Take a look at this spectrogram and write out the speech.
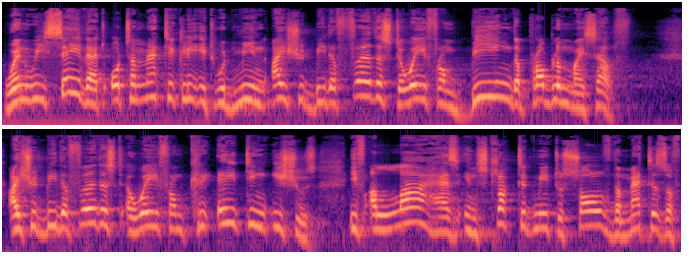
When we say that, automatically it would mean I should be the furthest away from being the problem myself. I should be the furthest away from creating issues. If Allah has instructed me to solve the matters of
